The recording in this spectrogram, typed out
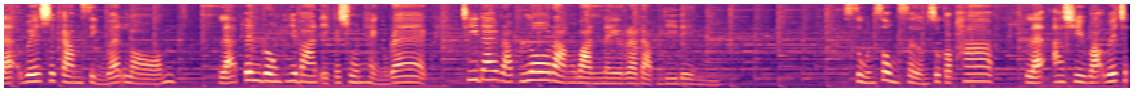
และเวชกรรมสิ่งแวดล้อม และเป็นโรงพยาบาลเอกชนแห่งแรก ที่ได้รับโล่รางวัลในระดับดีเด่น ศูนย์ส่งเสริมสุขภาพ และอาชีวเวช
